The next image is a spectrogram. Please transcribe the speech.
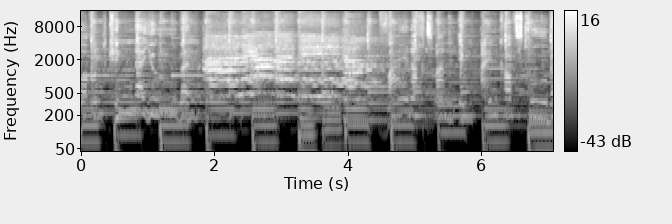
Engelschor und Kinderjubel, Alle Jahre wieder. Weihnachtsmann im Einkaufstrubel,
